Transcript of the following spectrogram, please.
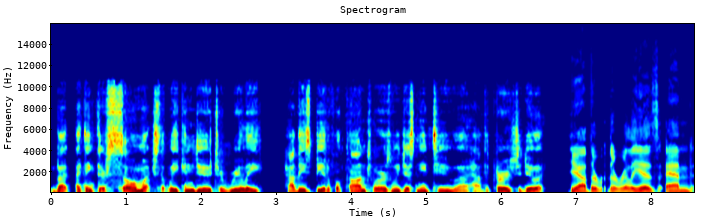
But I think there's so much that we can do to really have these beautiful contours. We just need to uh, have the courage to do it. Yeah, there there really is. And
